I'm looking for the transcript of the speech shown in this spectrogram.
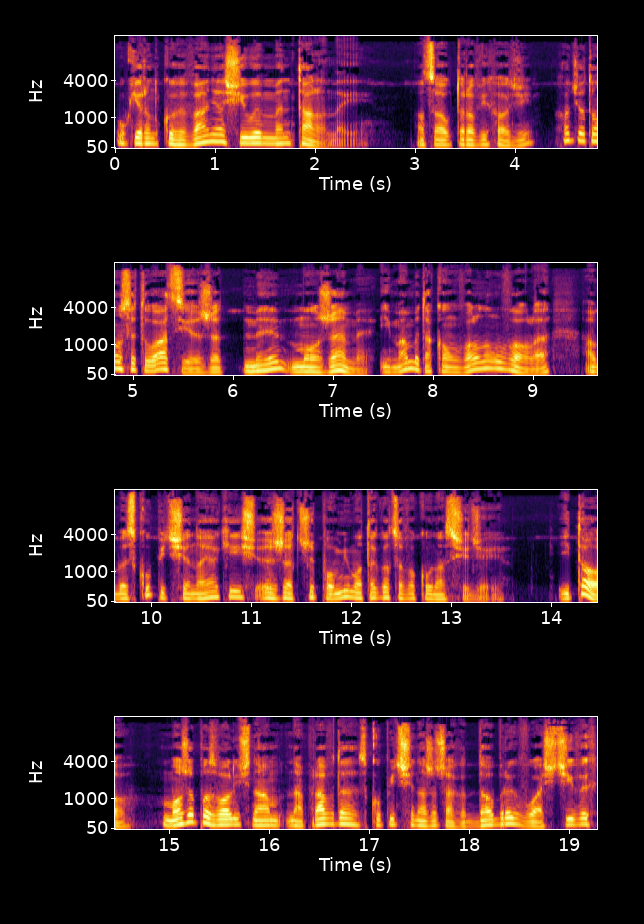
ukierunkowywania siły mentalnej. O co autorowi chodzi? Chodzi o tą sytuację, że my możemy i mamy taką wolną wolę, aby skupić się na jakiejś rzeczy pomimo tego, co wokół nas się dzieje. I to może pozwolić nam naprawdę skupić się na rzeczach dobrych, właściwych,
